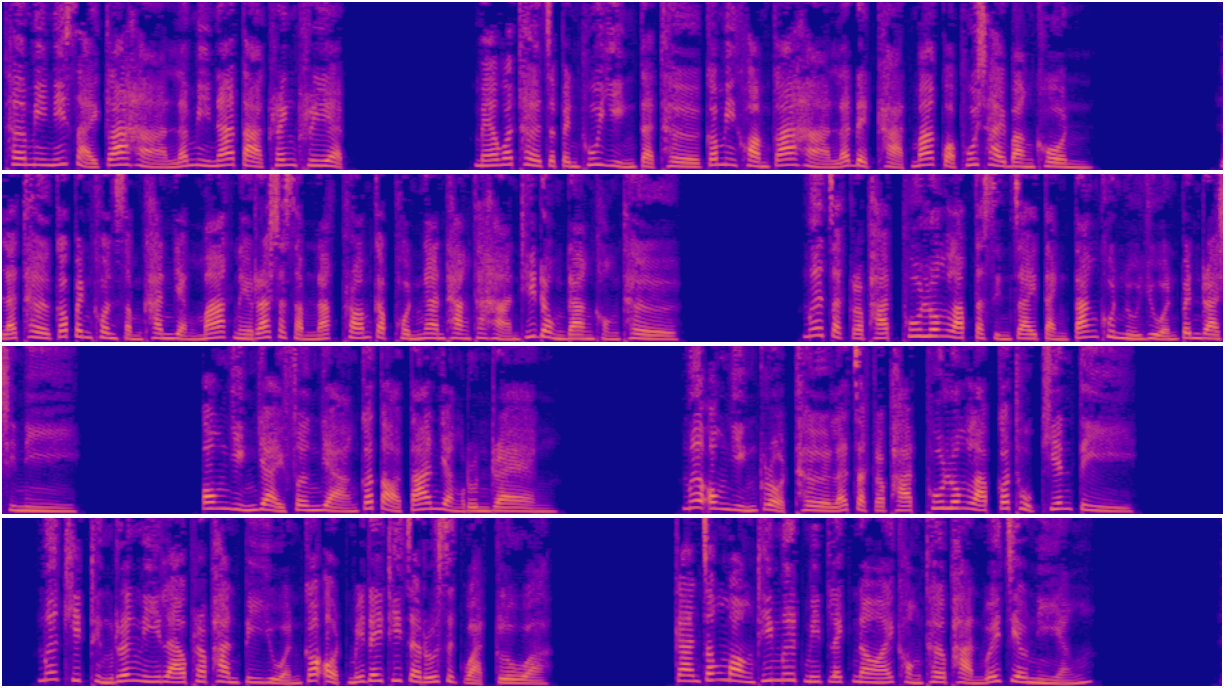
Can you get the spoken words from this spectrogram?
เธอมีนิสัยกล้าหาญและมีหน้าตาเคร่งเครียด แม้ว่าเธอจะเป็นผู้หญิงแต่เธอก็มีความกล้าหาญและเด็ดขาดมากกว่าผู้ชายบางคน และเธอก็เป็นคนสำคัญอย่างมากในราชสำนักพร้อมกับผลงานทางทหารที่โด่งดังของเธอ เมื่อจักรพรรดิผู้ล่วงลับตัดสินใจแต่งตั้งคุณหนูหยวนเป็นราชินี องค์หญิงใหญ่เฟิงหยางก็ต่อต้านอย่างรุนแรง เมื่อองค์หญิงโกรธเธอและจักรพรรดิผู้ล่วงลับก็ถูกเคี่ยนตี เมื่อคิดถึงเรื่องนี้แล้วพระพันปีหยวนก็อดไม่ได้ที่จะรู้สึกหวาดกลัว การจ้องมองที่มืดมิดเล็กน้อยของเธอผ่านเว่ยเจียวเหนียง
